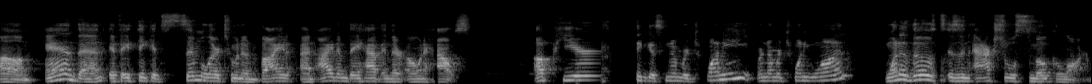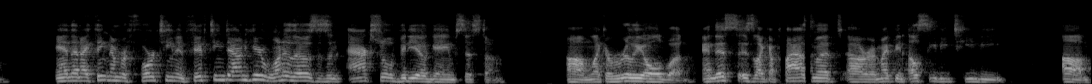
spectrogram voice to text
um, and then if they think it's similar to an invite an item they have in their own house. Up here, I think it's number 20 or number 21. One of those is an actual smoke alarm. And then I think number 14 and 15 down here, one of those is an actual video game system, um, like a really old one. And this is like a plasma, uh, or it might be an LCD TV. Um,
